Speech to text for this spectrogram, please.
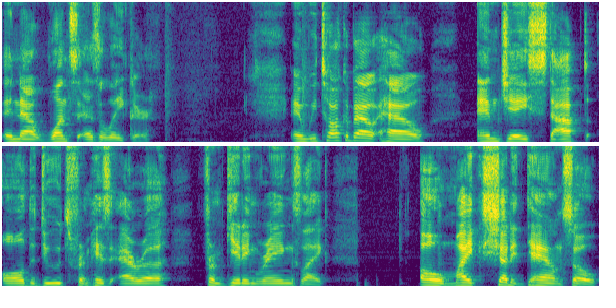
and now once as a Laker. And we talk about how MJ stopped all the dudes from his era from getting rings. Like, oh, Mike shut it down so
